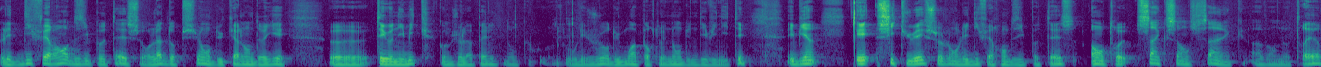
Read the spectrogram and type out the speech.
les différentes hypothèses sur l'adoption du calendrier euh, théonymique, comme je l'appelle, donc où les jours du mois portent le nom d'une divinité, eh bien, est situé selon les différentes hypothèses entre 505 avant notre ère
